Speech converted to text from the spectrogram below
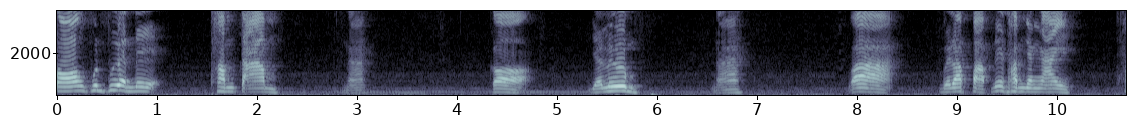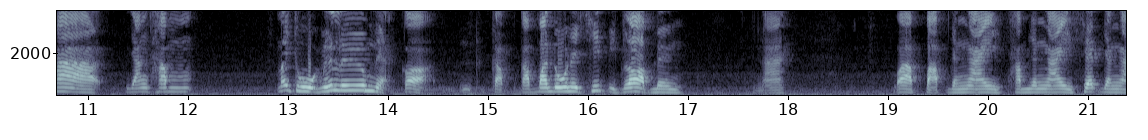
น้องๆเพื่อนๆได้ทำตามนะก็อย่าลืมนะว่าเวลาปรับเนี่ยทำยังไง ถ้ายังทำไม่ถูกหรือลืมเนี่ยก็กลับกลับมาดูในคลิปอีกรอบหนึ่งนะว่าปรับยังไงทำยังไงเซตยังไง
